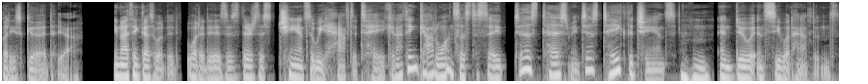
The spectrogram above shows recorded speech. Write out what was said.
but he's good. Yeah. You know, I think that's what it what it is, is there's this chance that we have to take. And I think God wants us to say, just test me, just take the chance mm-hmm. and do it and see what happens.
